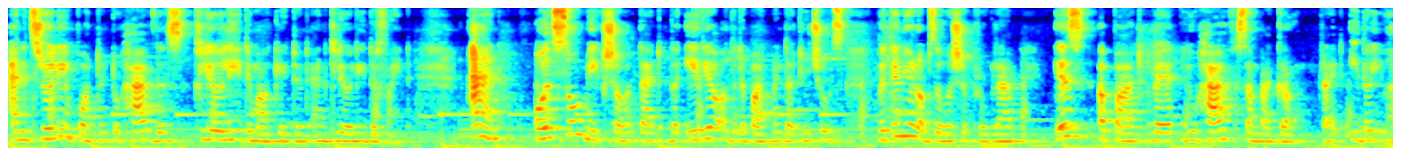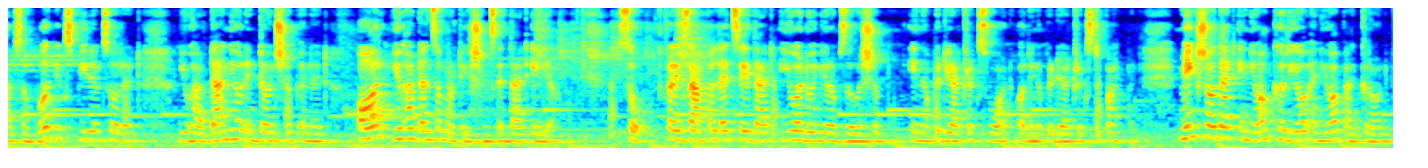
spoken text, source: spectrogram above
And it's really important to have this clearly demarcated and clearly defined. And also make sure that the area or the department that you choose within your observership program is a part where you have some background, right? Either you have some work experience or it, you have done your internship in it, or you have done some rotations in that area. So, for example, let's say that you are doing your observership in a pediatrics ward or in a pediatrics department. Make sure that in your career and your background,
